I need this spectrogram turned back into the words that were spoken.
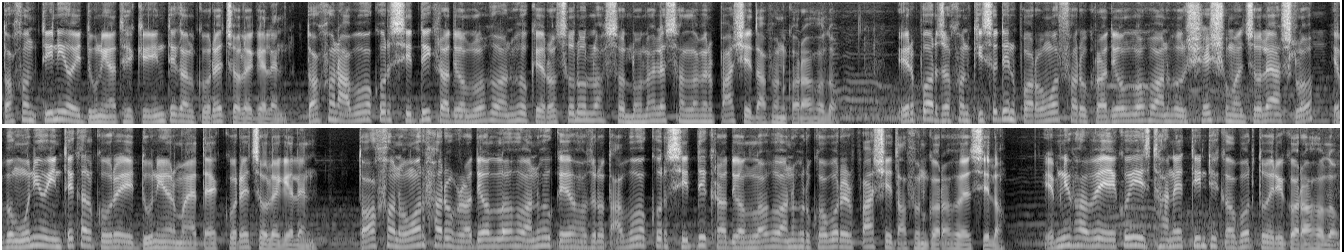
তখন তিনি ওই দুনিয়া থেকে ইন্তেকাল করে চলে গেলেন। তখন আবু বকর সিদ্দিক রদিউল্লাহ আনহুকে রসুল্লাহ সাল্লাহ সাল্লামের পাশে দাফন করা হলো। এরপর যখন কিছুদিন পর ওমর ফারুক রাদিউল্লাহ আনহুর শেষ সময় চলে আসলো এবং উনিও ইন্তেকাল করে এই দুনিয়ার মায়া ত্যাগ করে চলে গেলেন, তখন ওমর ফারুক রাদিউল্লাহ আনহুকে হজরত আবু বকর সিদ্দিক রাদিউল্লাহ আনহুর কবরের পাশে দাফন করা হয়েছিল। এমনিভাবে একই স্থানে তিনটি কবর তৈরি করা হলো।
